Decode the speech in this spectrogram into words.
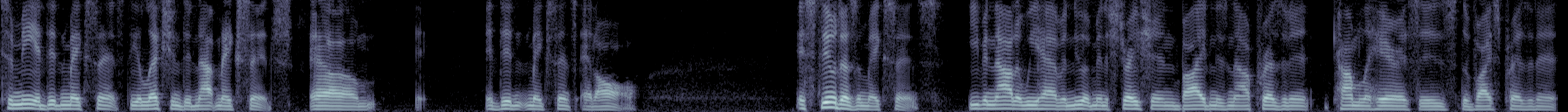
to me, it didn't make sense. The election did not make sense. Um, it, it didn't make sense at all. It still doesn't make sense. Even now that we have a new administration, Biden is now president, Kamala Harris is the vice president,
